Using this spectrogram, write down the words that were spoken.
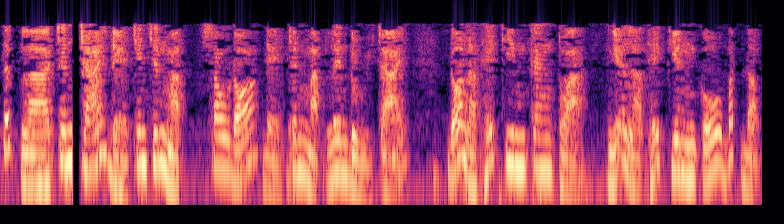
Tức là chân trái để trên chân mặt, sau đó để chân mặt lên đùi trái. Đó là thế kim cang tọa, nghĩa là thế kiên cố bất động.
